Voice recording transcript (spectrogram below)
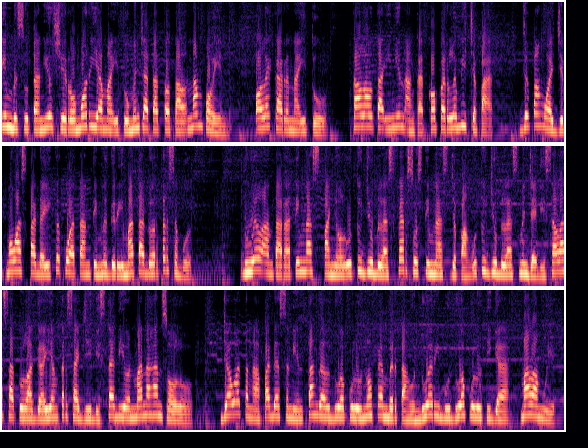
Tim besutan Yoshiro Moriyama itu mencatat total 6 poin. Oleh karena itu, kalau tak ingin angkat koper lebih cepat, Jepang wajib mewaspadai kekuatan tim negeri Matador tersebut. Duel antara timnas Spanyol U17 versus timnas Jepang U17 menjadi salah satu laga yang tersaji di Stadion Manahan Solo, Jawa Tengah pada Senin tanggal 20 November tahun 2023, malam WIB.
